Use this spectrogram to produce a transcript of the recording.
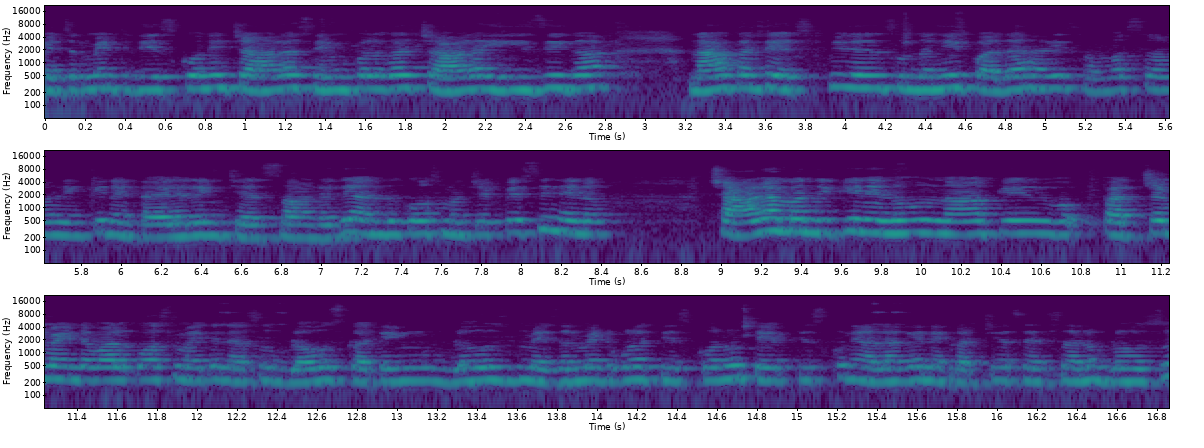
మెజర్మెంట్ తీసుకొని చాలా సింపుల్గా చాలా ఈజీగా నాకంటే ఎక్స్పీరియన్స్ ఉందని పదహారు సంవత్సరాల నుంచి నేను టైలరింగ్ చేస్తూ ఉండేది. అందుకోసం అని చెప్పేసి నేను చాలా మందికి నేను నాకు పరిచయం అయిన వాళ్ళ కోసం అయితే నేను అసలు బ్లౌజ్ కటింగ్ బ్లౌజ్ మెజర్మెంట్ కూడా తీసుకోను. టేప్ తీసుకొని అలాగే నేను కట్ చేసేస్తాను బ్లౌజ్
